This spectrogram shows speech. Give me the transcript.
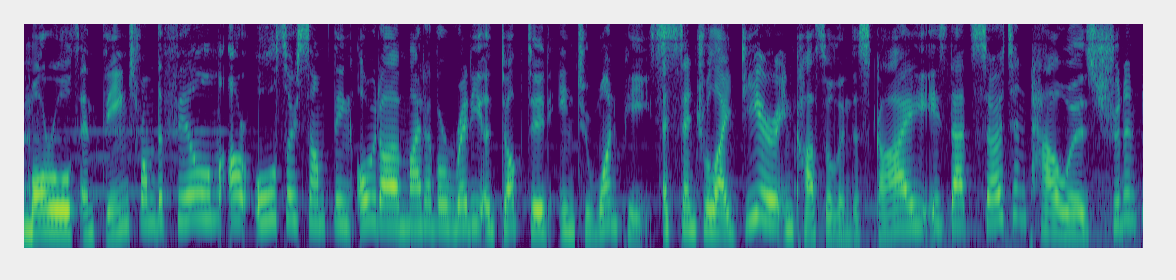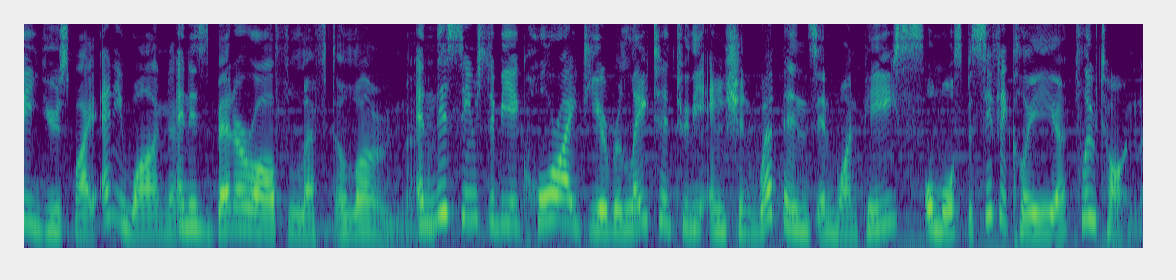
Morals and themes from the film are also something Oda might have already adopted into One Piece. A central idea in Castle in the Sky is that certain powers shouldn't be used by anyone and is better off left alone. And this seems to be a core idea related to the ancient weapons in One Piece, or more specifically, Pluton.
